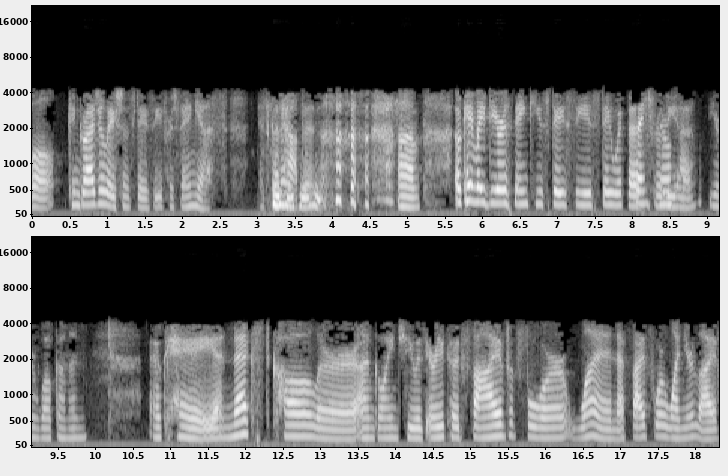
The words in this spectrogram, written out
Well, congratulations, Stacy, for saying yes. It's going to happen. um, okay, my dear. Thank you, Stacy. Stay with us Thank for you. the. Uh, you're welcome. And okay, and next caller I'm going to is area code five four one. Five four one. You're live.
